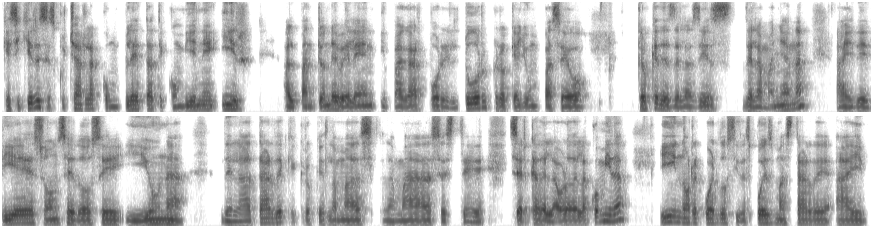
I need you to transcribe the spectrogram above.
que si quieres escucharla completa, te conviene ir al Panteón de Belén y pagar por el tour. Creo que hay un paseo, creo que desde las 10 de la mañana, hay de 10, 11, 12 y una de la tarde, que creo que es la más, la más este, cerca de la hora de la comida. Y no recuerdo si después, más tarde, hay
